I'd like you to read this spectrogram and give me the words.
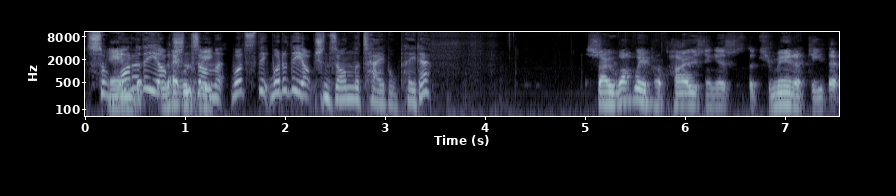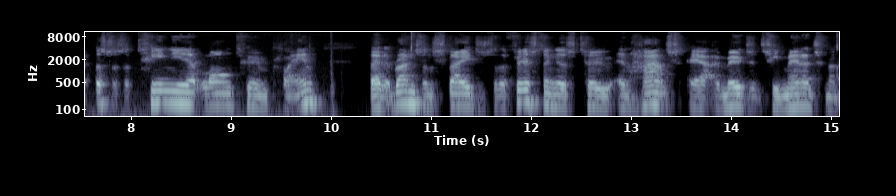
So, and what are the options be, on the what's the what are the options on the table, Peter? So, what we're proposing is to the community that this is a ten year long term plan that it runs in stages. So, the first thing is to enhance our emergency management.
